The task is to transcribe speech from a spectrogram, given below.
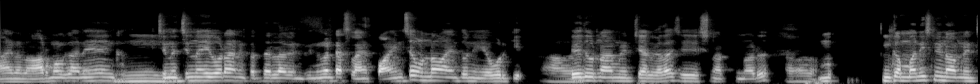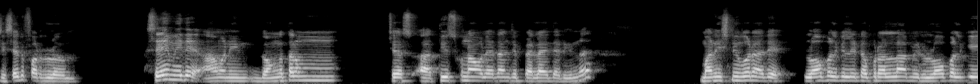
ఆయన నార్మల్ గానే ఇంకా చిన్న చిన్నవి కూడా ఆయన పెద్దలాగా ఎందుకంటే అసలు ఆయన పాయింట్సే ఉండవు ఆయనతో ఎవరికి. ఏదో నామినేట్ చేయాలి కదా చేసినట్టున్నాడు. ఇంకా మనీష్ని నామినేట్ చేశాడు ఫర్ సేమ్ ఇదే ఆమెని దొంగతనం చేస్ తీసుకున్నావా లేదా అని చెప్పి ఎలా అయితే అడిగిందో మనీష్ని కూడా అదే లోపలికి వెళ్ళేటప్పుడల్లా మీరు లోపలికి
